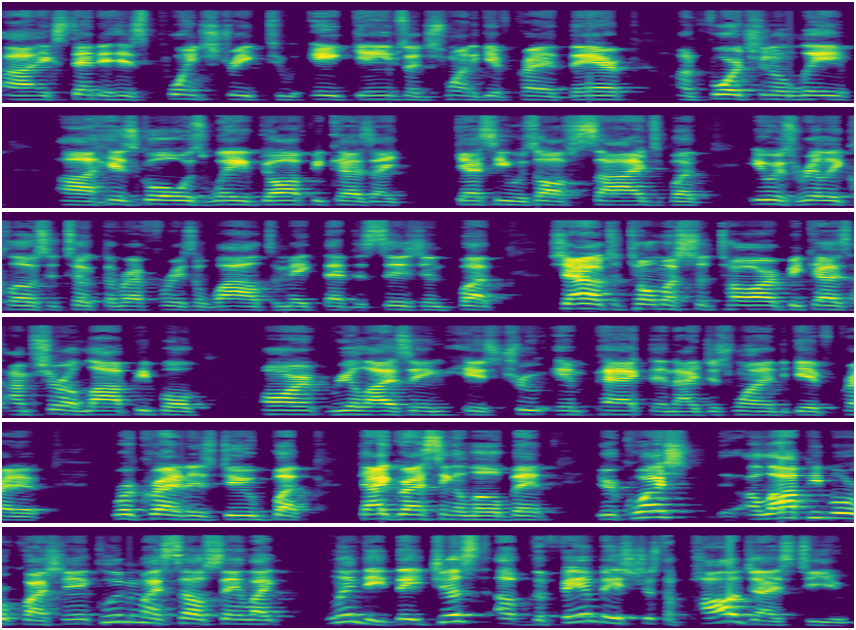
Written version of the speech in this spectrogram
uh, extended his point streak to eight games. I just want to give credit there. Unfortunately, uh, his goal was waved off because I guess he was off sides, but it was really close. It took the referees a while to make that decision. But shout out to Tomas Tatar because I'm sure a lot of people aren't realizing his true impact. And I just wanted to give credit where credit is due. But digressing a little bit, your question, a lot of people were questioning, including myself, saying like, Lindy, they just uh, the fan base just apologized to you.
